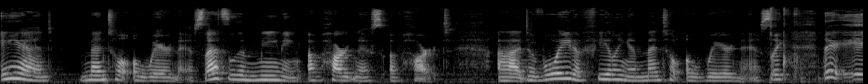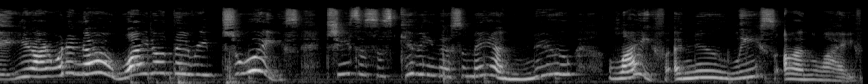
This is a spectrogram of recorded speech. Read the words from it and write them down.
and mental awareness. That's the meaning of hardness of heart uh, devoid of feeling and mental awareness. Like, they, you know, I want to know, why don't they rejoice? Jesus is giving this man new life, a new lease on life.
